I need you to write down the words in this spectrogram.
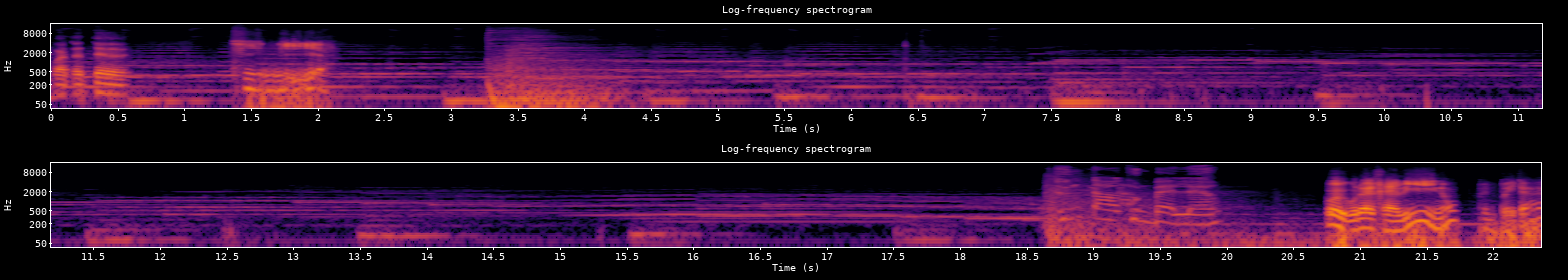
กว่าจะเจอทีนี้อ คุณแบนแล้วเอ้ยกูได้แครี่เนาะเป็นไปได้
